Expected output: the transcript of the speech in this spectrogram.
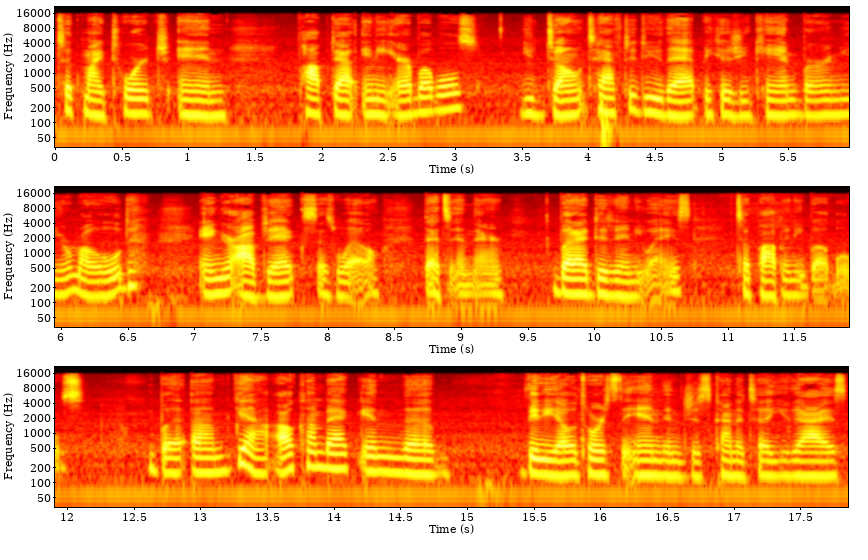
took my torch and popped out any air bubbles. You don't have to do that because you can burn your mold and your objects as well. That's in there but I did it anyways to pop any bubbles. But um, yeah, I'll come back in the video towards the end and just kind of tell you guys.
